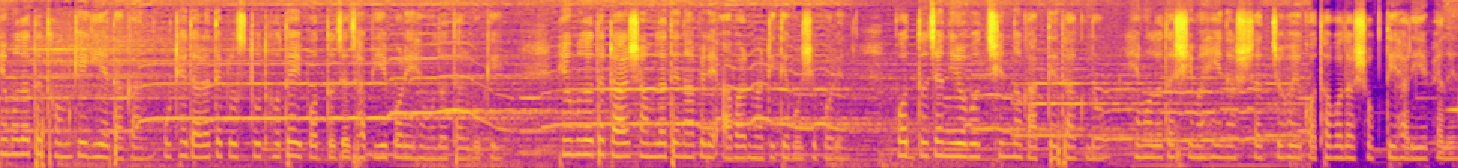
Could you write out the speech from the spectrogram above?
হেমলতা থমকে গিয়ে তাকান। উঠে দাঁড়াতে প্রস্তুত হতেই পদ্মজা ঝাঁপিয়ে পড়ে হেমলতার বুকে। হেমলতা টাল সামলাতে না পেরে আবার মাটিতে বসে পড়েন। পদ্মজা নিরবচ্ছিন্ন কাঁদতে থাকল। হেমলতা সীমাহীন আশ্চর্য হয়ে কথা বলার শক্তি হারিয়ে ফেলেন।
